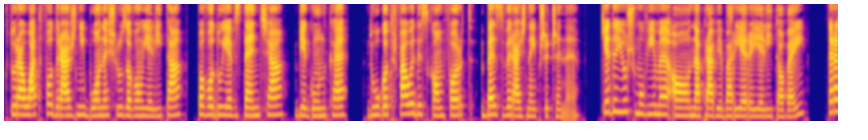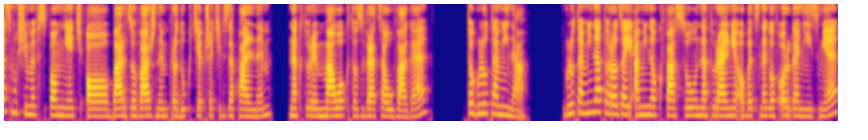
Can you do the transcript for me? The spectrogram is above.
która łatwo drażni błonę śluzową jelita, powoduje wzdęcia, biegunkę, długotrwały dyskomfort bez wyraźnej przyczyny. Kiedy już mówimy o naprawie bariery jelitowej, teraz musimy wspomnieć o bardzo ważnym produkcie przeciwzapalnym, na który mało kto zwraca uwagę. To glutamina. Glutamina to rodzaj aminokwasu naturalnie obecnego w organizmie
